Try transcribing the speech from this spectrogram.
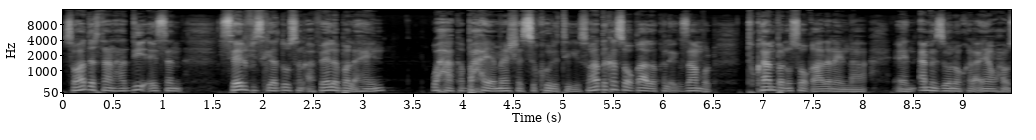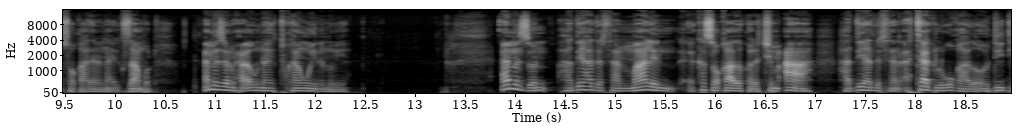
So hadirtaan haddii aysan servicekii hadduusan available ahayn waxaa ka baxaya meesha securitygi. So hadda ka soo qaado kale example dukaan baan u soo qaadanaynaa amazon oo kale ayaan waxaan u soo qaadanaynaa. Example amazon waxaan ognahay dukaan weyn inuu yahay. Amazon haddii hadirtaan maalin ka soo qaado kale jimca ah haddii hadirtaan attack lagu qaado oo d d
